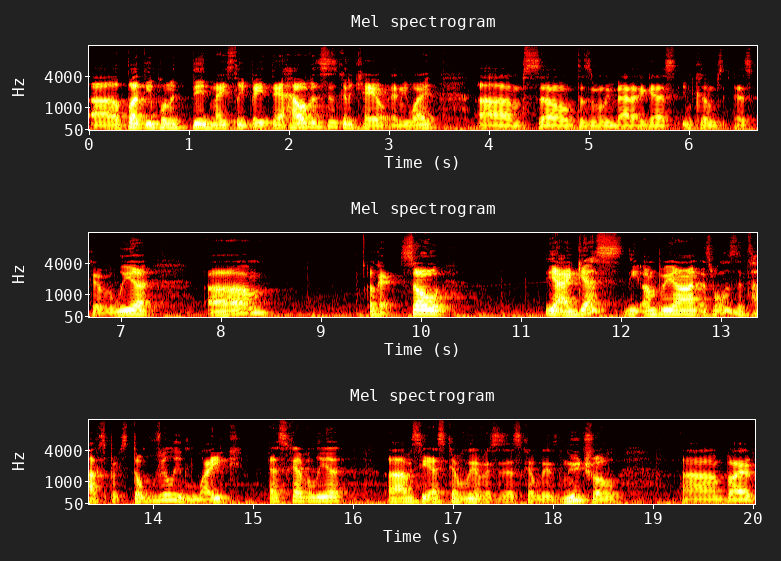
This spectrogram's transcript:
uh, but the opponent did nicely bait there. However, this is gonna KO anyway. Um, so it doesn't really matter, I guess. In comes Escavalier. Um, okay, so yeah, I guess the Umbreon as well as the Toxapex don't really like Escavalier. Uh, obviously, Escavalier versus Escavalier is neutral, uh, but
